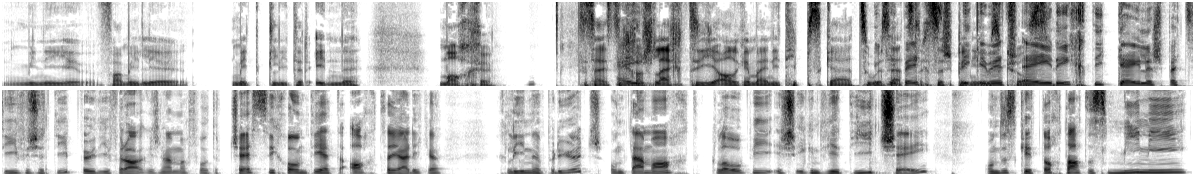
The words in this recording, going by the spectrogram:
meine Familienmitglieder machen Das heisst, ich Hey. kann schlecht hier allgemeine Tipps geben, ich gebe zusätzlich, bin ich ich gebe jetzt einen richtig geilen spezifischen Tipp, weil die Frage ist nämlich von der gekommen und die hat einen 18-jährigen kleinen Bruder und der macht, glaube ich, ist irgendwie DJ und es gibt doch da das Mini,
